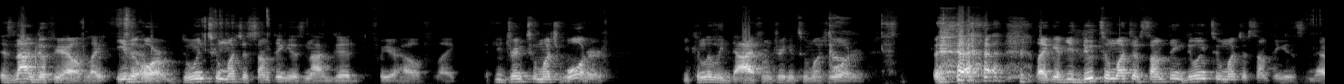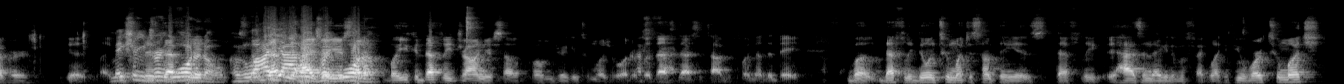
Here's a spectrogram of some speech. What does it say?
is not good for your health. Like, either Yeah. or. Doing too much of something is not good for your health. Like, if you drink too much water, you can literally die from drinking too much water. like, if you do too much of something, doing too much of something is never good. Like, Make sure you drink water though, because a lot of y'all don't drink yourself, water. But you could definitely drown yourself from drinking too much water. But that's that's a topic for another day. But definitely doing too much of something is definitely it has a negative effect. Like if you work too much,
